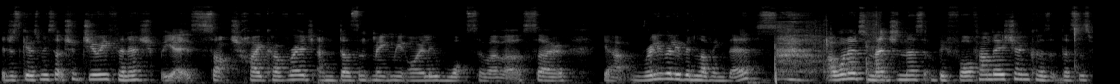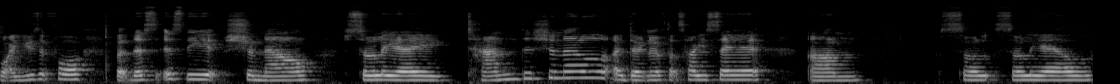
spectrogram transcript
it just gives me such a dewy finish but yet it's such high coverage and doesn't make me oily whatsoever. So yeah, really really been loving this. I wanted to mention this before foundation because this is what I use it for but this is the Chanel Solier Tan de Chanel. I don't know if that's how you say it. Um, Sol Soliel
